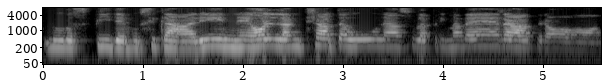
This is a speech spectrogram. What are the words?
loro sfide musicali, ne ho lanciata una sulla primavera, però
